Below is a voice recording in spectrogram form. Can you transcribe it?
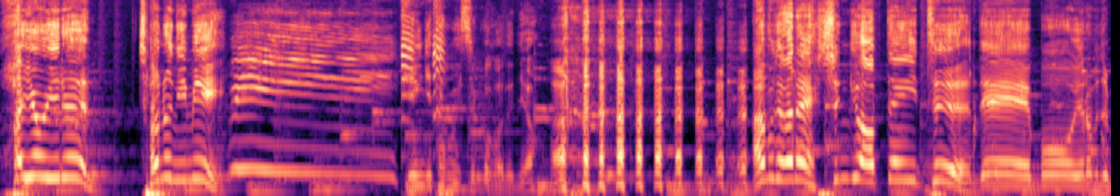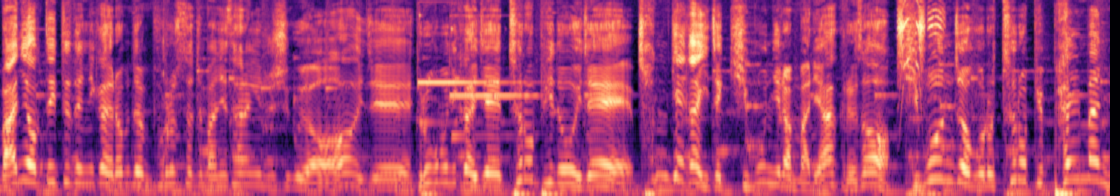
화요일은 저는 이미 비행기 타고 있을 거거든요. 아무튼 간에 신규 업데이트 네 뭐 여러분들 많이 업데이트 되니까 여러분들 브루스터 좀 많이 사랑해 주시고요. 이제 그러고 보니까 이제 트로피도 이제 천 개가 이제 기본이란 말이야. 그래서 기본적으로 트로피 8만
